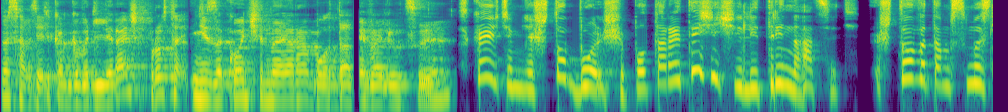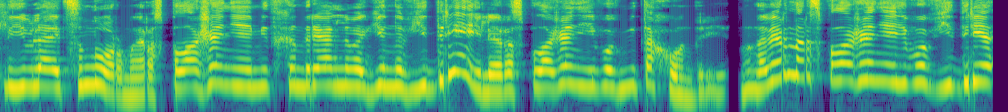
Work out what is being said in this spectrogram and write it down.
На самом деле, как говорили раньше, просто незаконченная работа эволюции. Скажите мне, что больше, полторы тысячи или 13? Что в этом смысле является нормой? Расположение митохондриального гена в ядре или расположение его в митохондрии? Ну, наверное, расположение его в ядре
